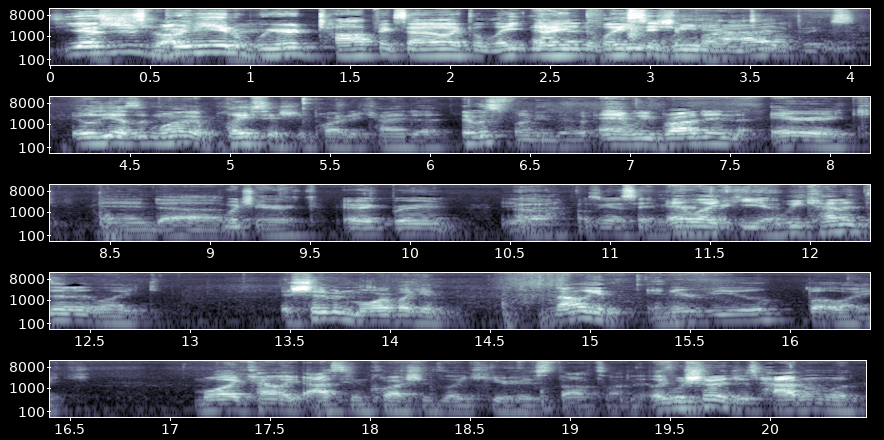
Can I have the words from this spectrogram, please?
you guys are just bringing in weird topics out of like the late night then we- PlayStation we party had- topics. it was yeah, it was more like a PlayStation party kind of. It was funny though. And we brought in Eric and uh, Which Eric? Eric Burnt. yeah, Oh, I was gonna say and like Mejia. we kind of didn't like. It should have been more of like an not like an interview, but like more like kind of like asking questions, like hear his thoughts on it. Like we should have just had him with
